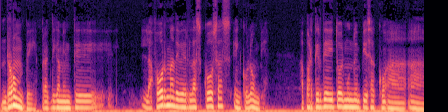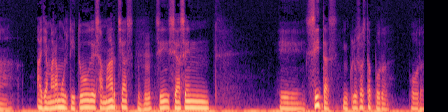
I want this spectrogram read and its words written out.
rompe prácticamente la forma de ver las cosas en Colombia. A partir de ahí todo el mundo empieza a, a llamar a multitudes, a marchas, ¿sí? se hacen eh, citas, incluso hasta por, por,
